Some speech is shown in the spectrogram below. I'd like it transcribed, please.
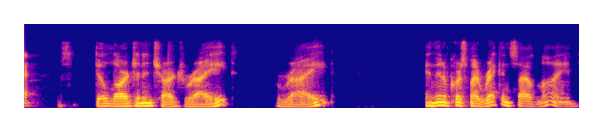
still large and in charge, right? Right. And then, of course, my reconciled mind,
